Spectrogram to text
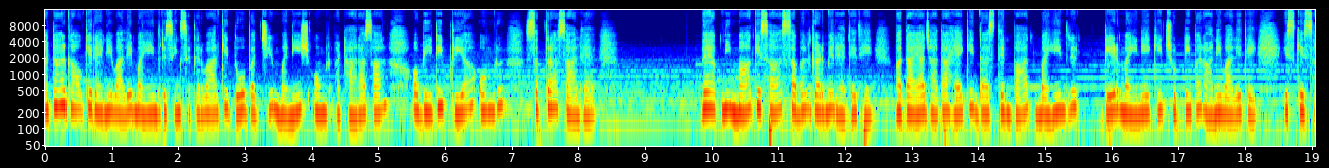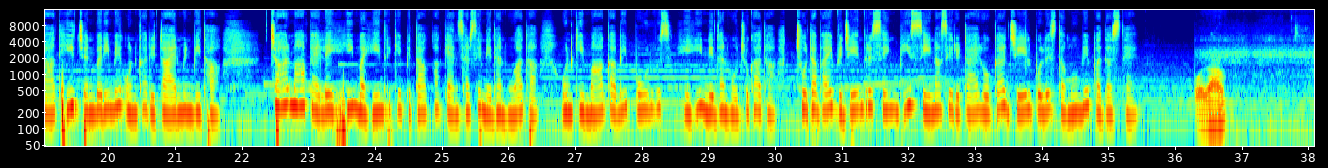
अटार गाँव के रहने वाले महेंद्र सिंह सिकरवार के दो बच्चे मनीष उम्र 18 साल और बेटी प्रिया उम्र 17 साल है। वह अपनी माँ के साथ सबलगढ़ में रहते थे। बताया जाता है कि 10 दिन बाद महेंद्र डेढ़ महीने की छुट्टी पर आने वाले थे। इसके साथ ही जनवरी में उनका रिटायरमेंट भी था। चार माह पहले ही महेंद्र के पिता का कैंसर से निधन हुआ था। उनकी माँ का भी पूर्व से ही निधन हो चुका था। छोटा भाई विजेंद्र सिंह भी सेना से रिटायर होकर जेल पुलिस दमू में पदस्थ है।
